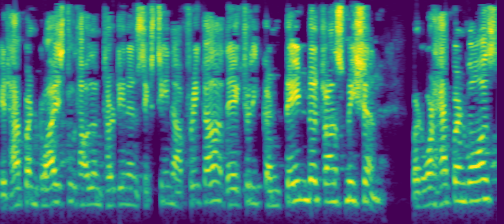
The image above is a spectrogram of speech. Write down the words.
it happened twice, 2013 and 16 Africa. They actually contained the transmission. But what happened was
